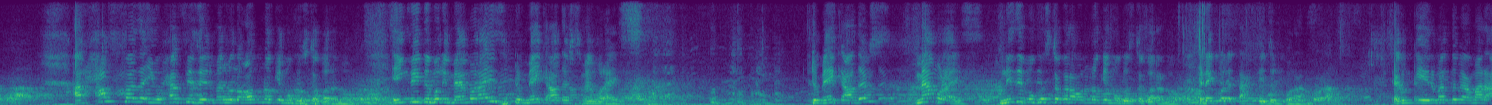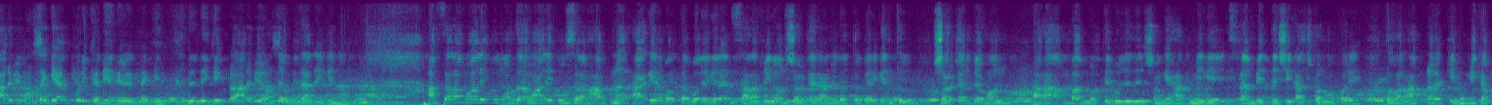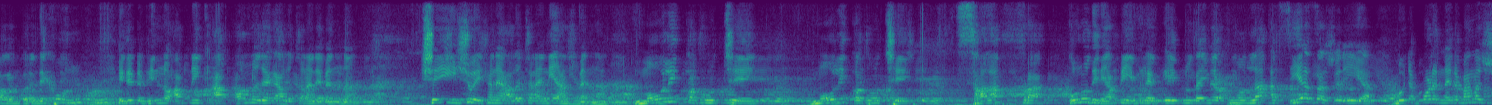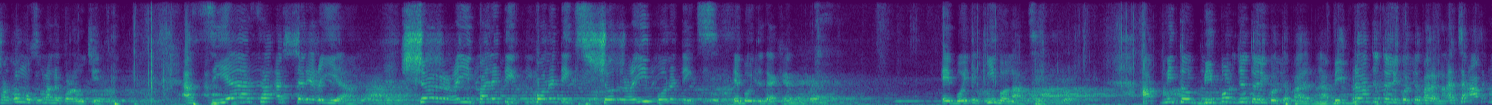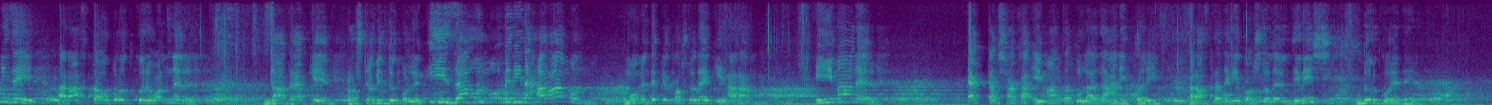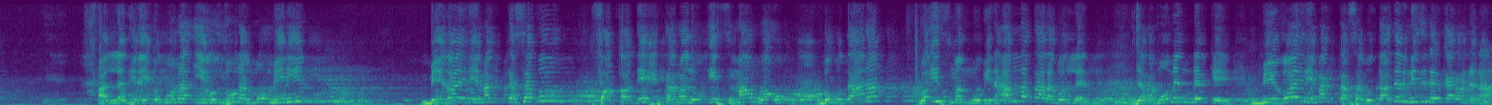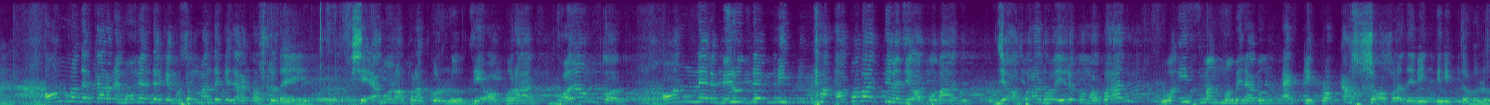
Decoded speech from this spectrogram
আর হাফাজা ইউহাফিজ, এর মানে হলো অন্যকে মুখস্থ করানো। ইংরেজিতে বলি memorise to make others memorise to make others memorise নিজে মুখস্থ করা, অন্যকে মুখস্থ করানো। এটাকে বলে তাহফিজুল কোরআন। এখন কি এর মাধ্যমে আমার আরবি ভাষা জ্ঞান পরীক্ষা নিয়ে নিলেন নাকি? যে দেখি একটু আরবি ভাষা উনি জানে কিনা। আসসালামু আলাইকুম মোহতারাম ওয়ালাইকুম সালাম। আপনার আগের বক্তা বলে গেলেন, সালাফিগণ সরকারের আনুগত্য করে। কিন্তু সরকার যখন রাম বা মূর্তি পূজাদের সঙ্গে হাত মিলিয়ে ইসলাম বিদ্বেষী কাজকর্ম করে, তখন আপনারা কি ভূমিকা পালন করে দেখুন, এটা একটা ভিন্ন, আপনি অন্য জায়গায় আলোচনা নেবেন না। সেই ইস্যু এখানে আলোচনায় নিয়ে আসবেন না মৌলিক কথা হচ্ছে মৌলিক কথা হচ্ছে সালাফরা কোনোদিনই আপনি ইবনে তাইমিয়া রাহিমাহুল্লাহ আর সিয়াসা শরিয়া বইটা পড়েন না এটা বাংলাদেশের সকল মুসলমানের পড়া উচিত السياسة الشرعية شرعي politics politics شرعي politics এই বইটা দেখেন এই বইতে কি বলা আছে? আপনি তো বিপর্যয় তৈরি করতে পারেন না, বিভ্রান্তি তৈরি করতে পারেন আচ্ছা আপনি যে রাস্তা অবরোধ করে অন্যের যাতায়াতকে প্রশ্নবিদ্ধ করলেন, ইজাউল মুমিনিন হারামুন। মুমিনদেরকে কষ্ট দেয় কি? হারাম। ঈমানের একটা শাখা, ইমাতাতুল আদা আনিত তরিক, রাস্তা থেকে কষ্টদায়ক জিনিস দূর করে দেয়। আল্লাযীনা ইউযুনাল মুমিনিন ইহতামালু ইসমা ওয়া বুহতানা ওয়া ইসমান মুবিনা। আল্লাহ তাআলা বললেন, যারা মুমিনদেরকে মাকতাসাবু, তাদের নিজেদের কারণে না অন্যদের কারণে মুমিনদেরকে, মুসলমানদেরকে যারা কষ্ট দেয়, সে এমন অপরাধ করল যে অপরাধ ভয়ঙ্কর। অন্যের বিরুদ্ধে মিথ্যা অপবাদ দিলে যে অপবাদ, যে অপরাধ হয় এরকম অপরাধ। ওয়া ইসমান মুবিন এবং একটি প্রকাশ্য অপরাধে ব্যক্তি লিপ্ত হলো।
